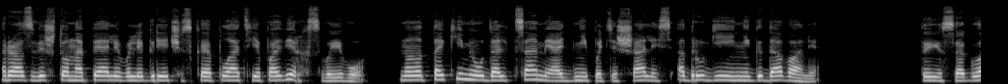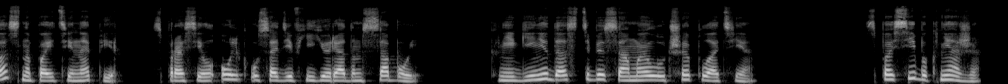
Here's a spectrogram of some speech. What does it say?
Разве что напяливали греческое платье поверх своего, но над такими удальцами одни потешались, а другие негодовали. «Ты согласна пойти на пир?» — спросил Ольг, усадив ее рядом с собой. «Княгиня даст тебе самое лучшее платье». «Спасибо, княже.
